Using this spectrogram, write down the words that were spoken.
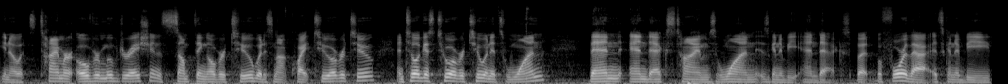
you know, it's timer over move duration. It's something over 2, but it's not quite 2 over 2. Until it gets 2 over 2 and it's 1, then end x times 1 is going to be end x. But before that, it's going to be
